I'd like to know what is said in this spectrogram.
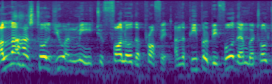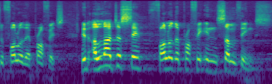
Allah has told you and me to follow the Prophet, and the people before them were told to follow their prophets. Did Allah just say, follow the Prophet in some things?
